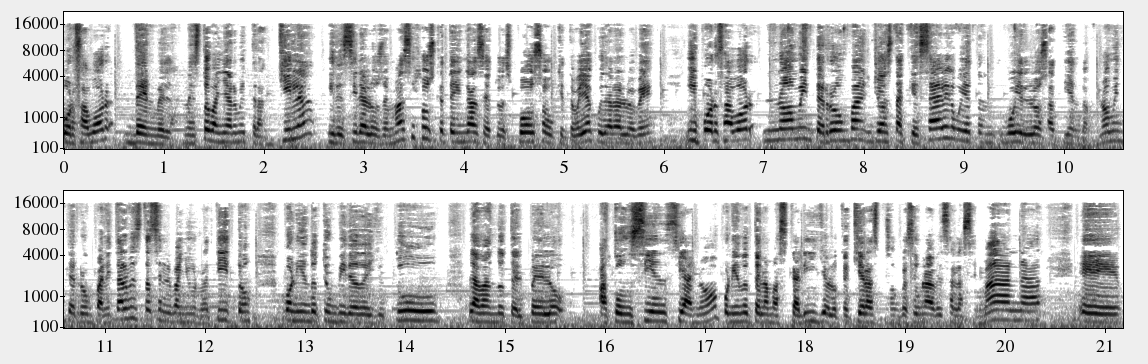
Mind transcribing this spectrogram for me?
por favor, dénmela. Necesito bañarme tranquila y decir a los demás hijos que tengas, a tu esposo o que te vaya a cuidar al bebé, y por favor, no me interrumpan. Yo hasta que salga voy a, los atiendo. No me interrumpan. Y tal vez estás en el baño un ratito, poniéndote un video de YouTube, lavándote el pelo a conciencia, ¿no? Poniéndote la mascarilla, lo que quieras, pues aunque sea una vez a la semana, eh,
